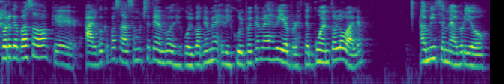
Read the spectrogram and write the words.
Porque pasó que algo que pasaba hace mucho tiempo, disculpa que me, disculpen que me desvíe, pero este cuento lo vale. A mí se me abrió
